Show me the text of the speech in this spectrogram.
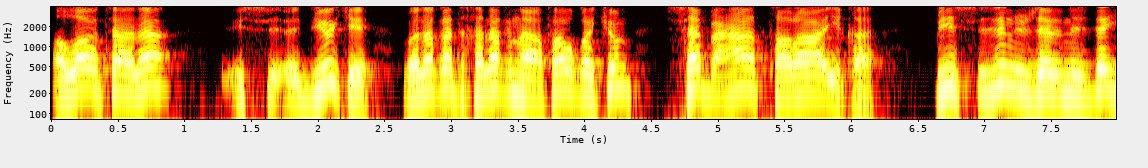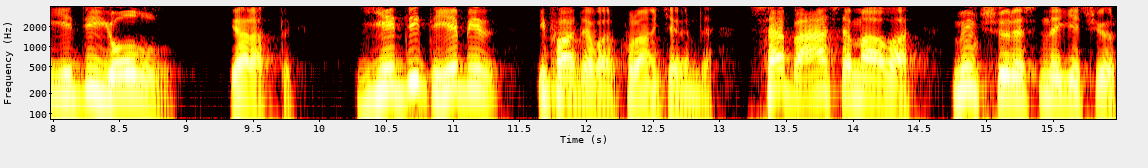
Allahü Teala is- diyor ki ve lekad halakna fevkakum seb'a taraika. Biz sizin üzerinizde yedi yol yarattık. Yedi diye bir ifade var Kur'an-ı Kerim'de. Seb'a semavat. Mülk suresinde geçiyor.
